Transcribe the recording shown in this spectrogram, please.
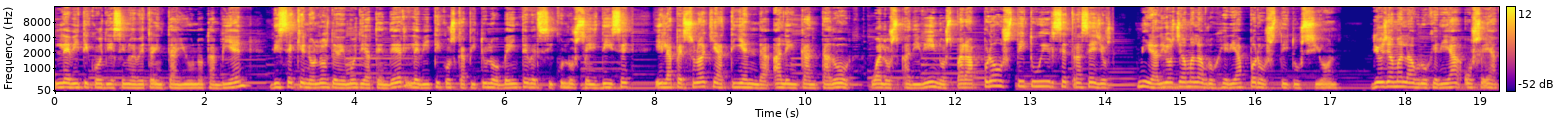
Levíticos 19:31 también dice que no los debemos de atender, Levíticos capítulo 20 versículo 6 dice, y la persona que atienda al encantador o a los adivinos para prostituirse tras ellos, mira, Dios llama a la brujería prostitución. Dios llama a la brujería, o sea,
